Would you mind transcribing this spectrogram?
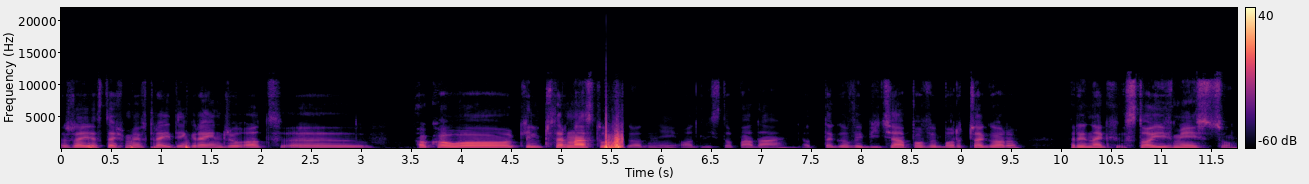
że jesteśmy w trading range'u od e, około kil- 14 tygodni, od listopada, od tego wybicia powyborczego. Rynek stoi w miejscu.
